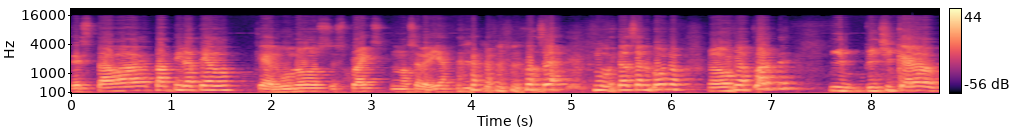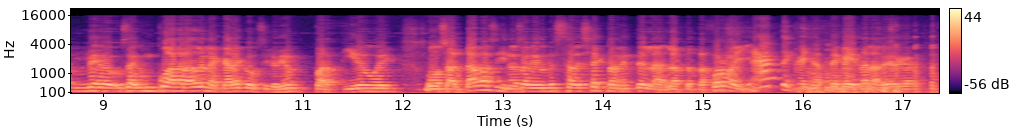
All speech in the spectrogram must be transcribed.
estaba tan pirateado que algunos sprites no se veían. o sea, movías al mono a una parte y pinche cara, o sea, un cuadrado en la cara como si le hubieran partido, güey. O saltabas y no sabías dónde estaba exactamente la, la plataforma y ya te caías, te caías a la verga.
